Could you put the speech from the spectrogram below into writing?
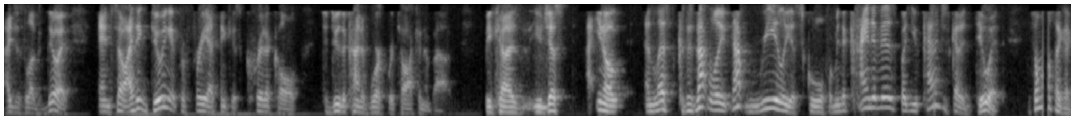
I just love to do it. And so I think doing it for free, I think, is critical to do the kind of work we're talking about because you just, you know, unless because it's not really not really a school for I mean, it kind of is, but you kind of just got to do it. It's almost like a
